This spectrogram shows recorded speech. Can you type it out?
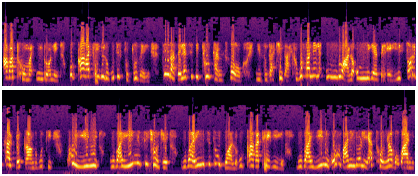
abathoma into le kuqakathekile ukuthi sigcugcuzele singavele sithi two times four izingathi kahle kufanele umntwana umnikeze a historical background ukuthi khuyini kuba yini sitsho nje kuba yini sithi umgwalo uqakathekile kuba yini ngombani into le yathonywa bobani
